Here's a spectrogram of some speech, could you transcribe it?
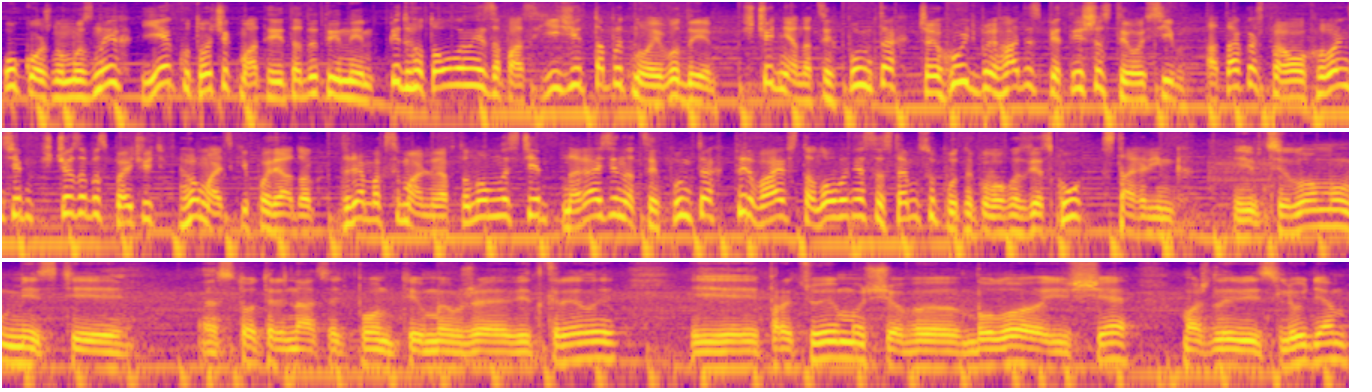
У кожному з них є куточок матері та дитини, підготовлений запас їжі та питної води. Щодня на цих пунктах чергують бригади з 5-6 осіб, а також правоохоронці, що забезпечують громадський порядок. Для максимальної автономності наразі на цих пунктах триває встановлення систем супутникового зв'язку Starlink. І в цілому в місті 113 пунктів ми вже відкрили і працюємо, щоб було іще можливість людям,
